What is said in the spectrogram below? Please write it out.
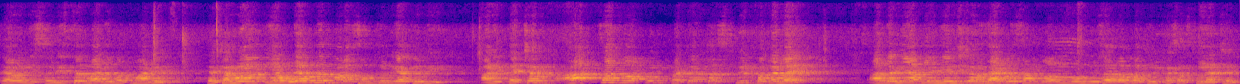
त्यावेळी मी सविस्तर माझं मत मांडेल त्याच्यामुळं एवढ्यावरच मला समजून घ्या तुम्ही. आणि त्याच्या आजचा जो आपण प्रचारचा स्पीड पकडलाय आदरणीय आपले निरीक्षण साहेब सांगतो अजून दोन दिवसाला बघा तुम्ही कसा स्पीड असेल.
